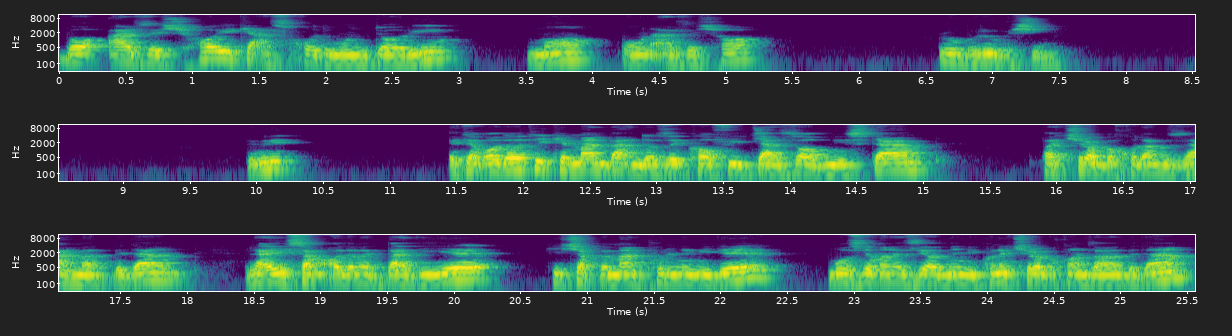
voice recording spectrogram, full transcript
با ارزش هایی که از خودمون داریم ما با اون ارزش ها روبرو بشیم. ببینید اعتقاداتی که من به اندازه کافی جذاب نیستم و چرا به خودم زحمت بدم رئیسم آدم بدیه هیچ به من پول نمیده مزد من زیاد نمی‌کنه چرا به خودم زحمت بدم؟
